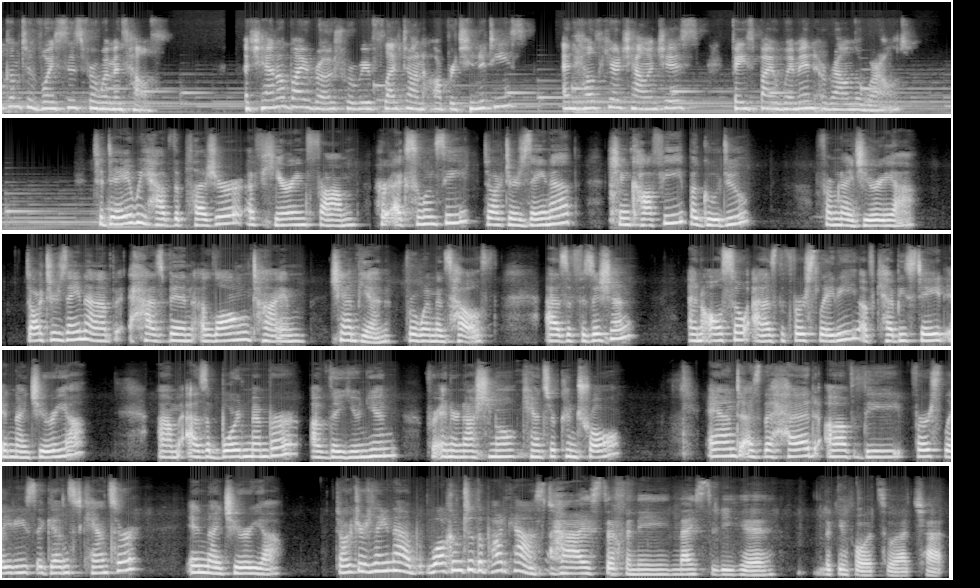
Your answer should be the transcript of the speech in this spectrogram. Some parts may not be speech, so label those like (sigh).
welcome to Voices for Women's Health, a channel by Roche where we reflect on opportunities and healthcare challenges faced by women around the world. Today, we have the pleasure of hearing from Her Excellency Dr. Zainab Shinkafi Bagudu from Nigeria. Dr. Zainab has been a long time champion for women's health as a physician and also as the First Lady of Kebbi State in Nigeria, um, as a board member of the Union for International Cancer Control, and as the head of the First Ladies Against Cancer in Nigeria. Dr. Zainab, welcome to the podcast. Hi, Stephanie. Nice to be here. Looking forward to our chat.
